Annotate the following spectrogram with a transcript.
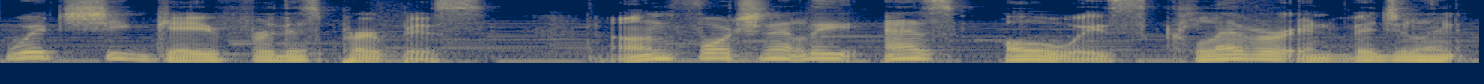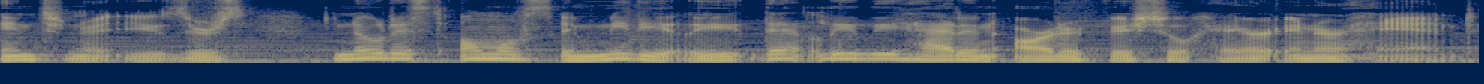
which she gave for this purpose. Unfortunately, as always, clever and vigilant internet users noticed almost immediately that Lily had an artificial hair in her hand.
